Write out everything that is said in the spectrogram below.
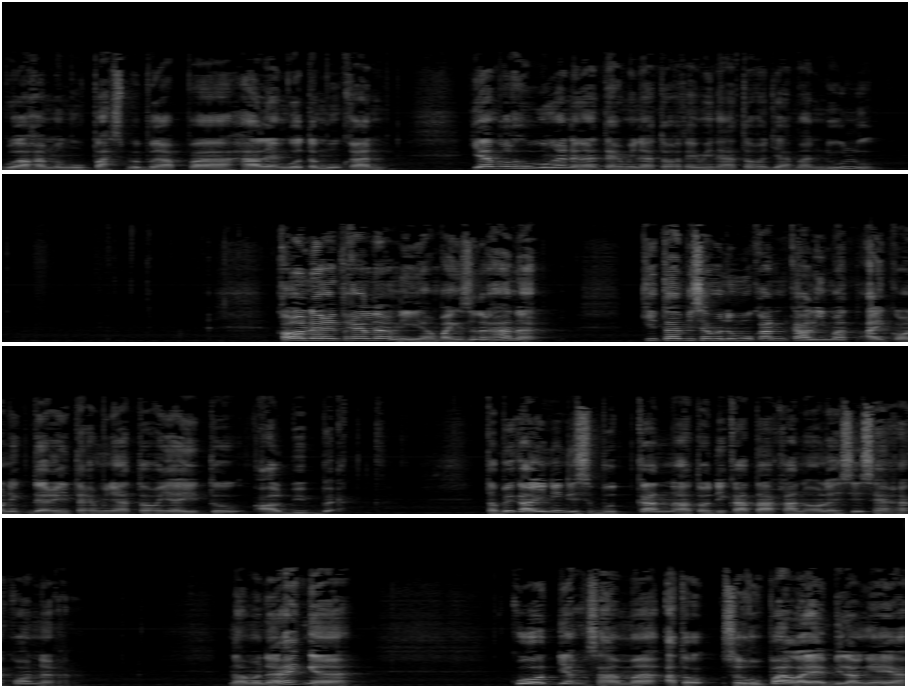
Gue akan mengupas beberapa hal yang gue temukan yang berhubungan dengan Terminator-Terminator zaman dulu. Kalau dari trailer nih, yang paling sederhana, kita bisa menemukan kalimat ikonik dari Terminator yaitu I'll be back. Tapi kali ini disebutkan atau dikatakan oleh si Sarah Connor. Nah menariknya, quote yang sama atau serupa lah ya bilangnya ya,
